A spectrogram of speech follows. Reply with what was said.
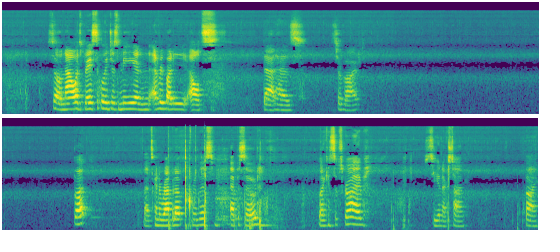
So now it's basically just me and everybody else that has survived. But that's going to wrap it up for this episode. Like and subscribe. See you next time. Bye.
